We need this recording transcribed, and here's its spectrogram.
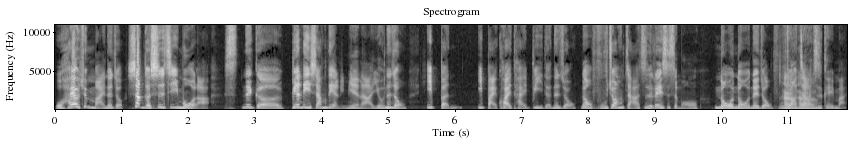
我还要去买那种上个世纪末啦，那个便利商店里面啊，有那种一本。一百块台币的那种那种服装杂志，类似什么 NONO 那种服装杂志可以买。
